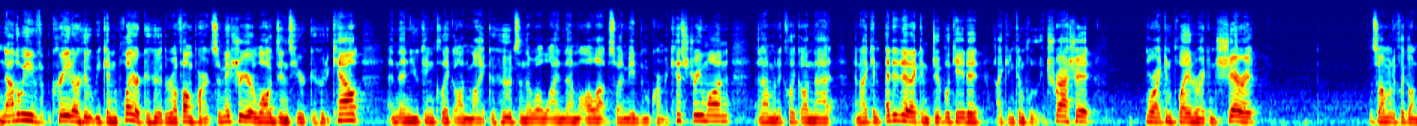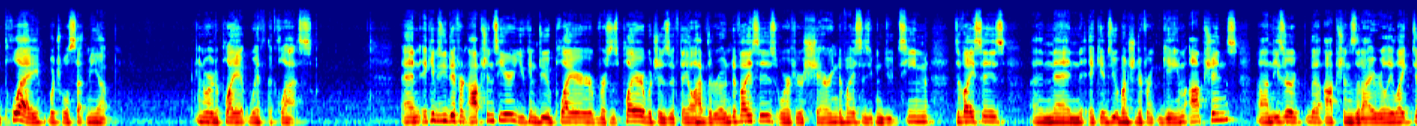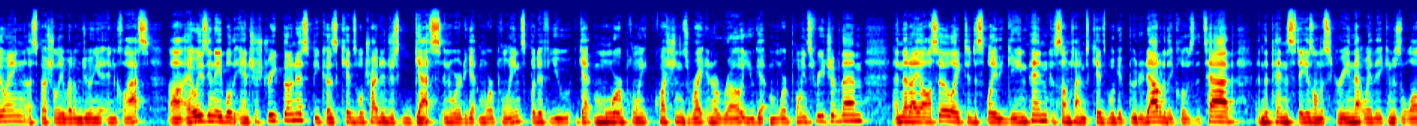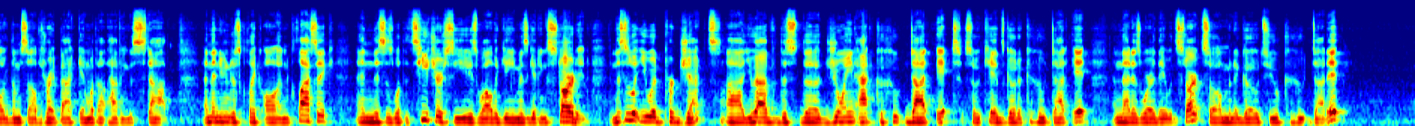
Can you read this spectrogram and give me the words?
Now that we've created our Kahoot, we can play our Kahoot, the real fun part. So make sure you're logged into your Kahoot account, and then you can click on My Kahoots, and then we'll line them all up. So I made the McCormick History one, and I'm going to click on that, and I can edit it, I can duplicate it, I can completely trash it, or I can play it, or I can share it. So I'm going to click on Play, which will set me up in order to play it with a class. And it gives you different options here. You can do player versus player, which is if they all have their own devices, or if you're sharing devices, you can do team devices and then it gives you a bunch of different game options. Um, these are the options that I really like doing, especially when I'm doing it in class. Uh, I always enable the answer streak bonus because kids will try to just guess in order to get more points. But if you get more point questions right in a row, you get more points for each of them. And then I also like to display the game pin because sometimes kids will get booted out or they close the tab and the pin stays on the screen. That way they can just log themselves right back in without having to stop. And then you can just click on classic and this is what the teacher sees while the game is getting started. And this is what you would project. Uh, you have this the join at kahoot.it, so kids go to kahoot.it, and that is where they would start. So I'm going to go to kahoot.it.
